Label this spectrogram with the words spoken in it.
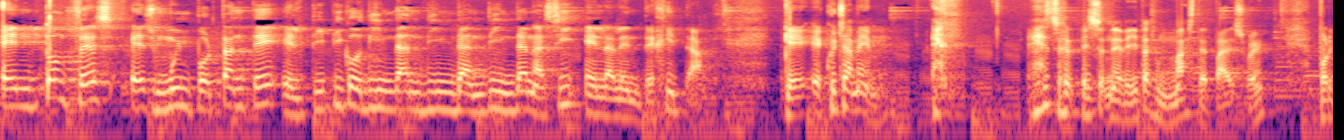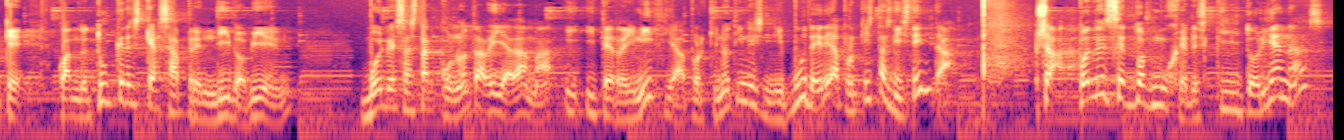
Entonces es muy importante el típico dindan, dindan, dindan así en la lentejita. Que, escúchame, eso, necesitas un máster para eso, ¿eh? Porque cuando tú crees que has aprendido bien, vuelves a estar con otra bella dama y, te reinicia porque no tienes ni puta idea, porque estás distinta. O sea, pueden ser dos mujeres clitorianas,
